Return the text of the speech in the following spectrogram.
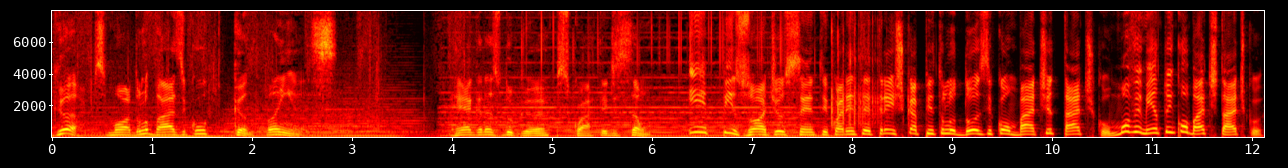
GURPS Módulo Básico Campanhas. Regras do GURPS, quarta edição. Episódio 143, capítulo 12 Combate Tático. Movimento em combate tático.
